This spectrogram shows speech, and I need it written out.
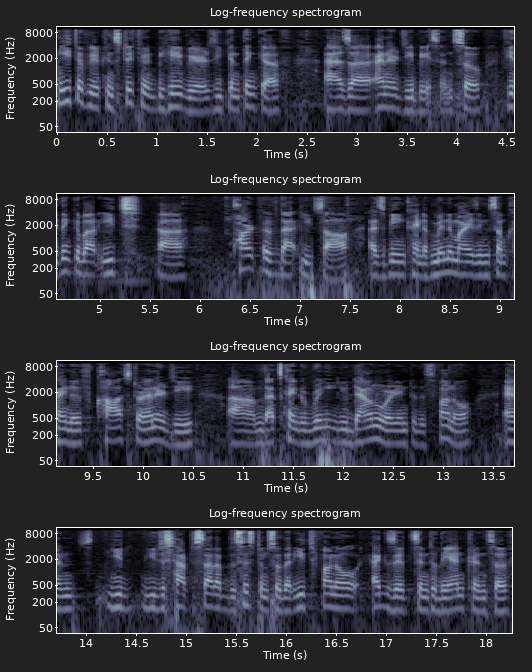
each of your constituent behaviors you can think of as an energy basin. So if you think about each uh, part of that you saw as being kind of minimizing some kind of cost or energy, um, that's kind of bringing you downward into this funnel. And you, you just have to set up the system so that each funnel exits into the entrance of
